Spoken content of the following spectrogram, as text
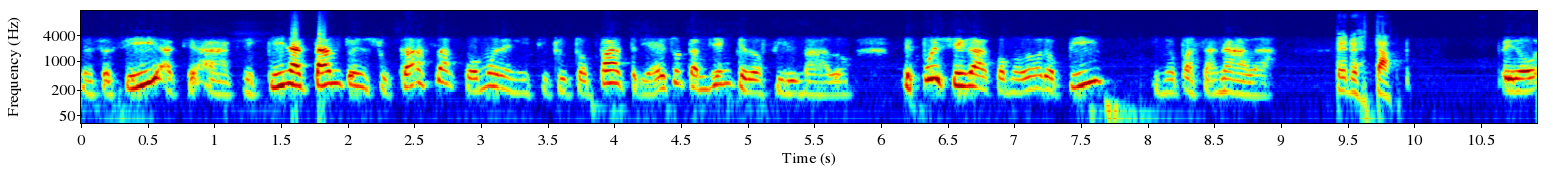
¿no es así? A, a, Cristina tanto en su casa como en el Instituto Patria. Eso también quedó filmado. Después llega a Comodoro Pi y no pasa nada. Pero está. Pero,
